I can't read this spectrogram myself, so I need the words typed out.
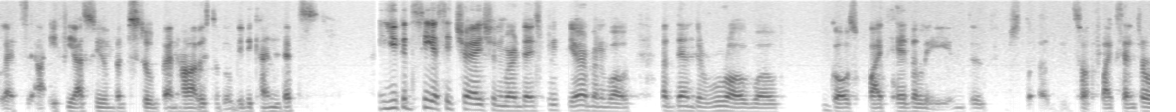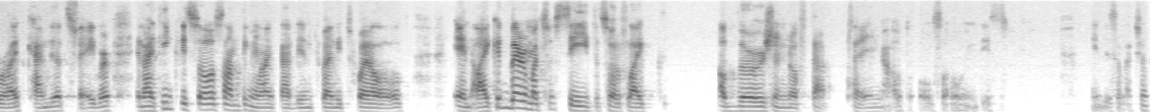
let's uh, if you assume that Stubb and Haavisto will be the candidates. You could see a situation where they split the urban vote, but then the rural vote goes quite heavily in the uh, sort of like center right candidates' favor. And I think we saw something like that in 2012 and I could very much see the sort of like a version of that playing out also in this in this election.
